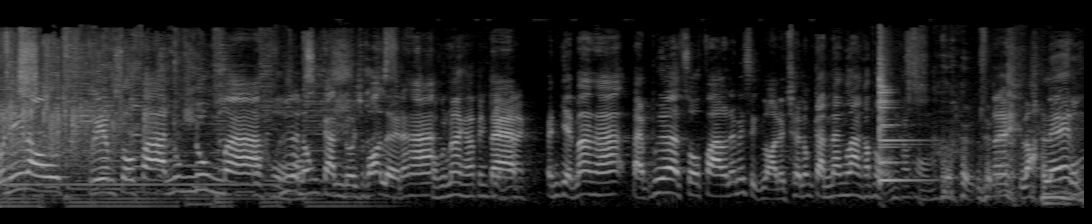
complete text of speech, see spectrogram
วันนี้เราเตรียมโซฟานุ่มๆมาเพื่อน้องกันโดยเฉพาะเลยนะฮะ ขอบคุณมากครับ เป็นเกีแต่ยรติมาก เป็นเกียรติมากฮะ แต่เพื่อโซฟาเราได้ไม่สึกหรอเดี๋ยวเชิญน้องกันนั่งล่างครับผมครับผมได้ล้อเล่นผม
